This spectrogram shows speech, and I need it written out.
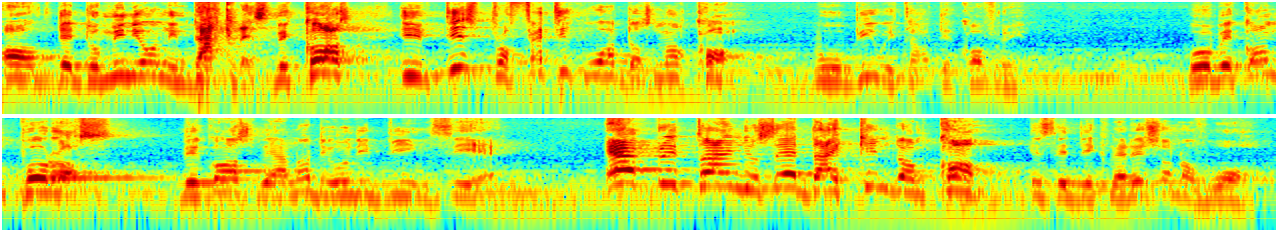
of the dominion in darkness. Because if this prophetic word does not come, we'll be without a covering. We'll become porous because we are not the only beings here. Every time you say thy kingdom come is a declaration of war.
